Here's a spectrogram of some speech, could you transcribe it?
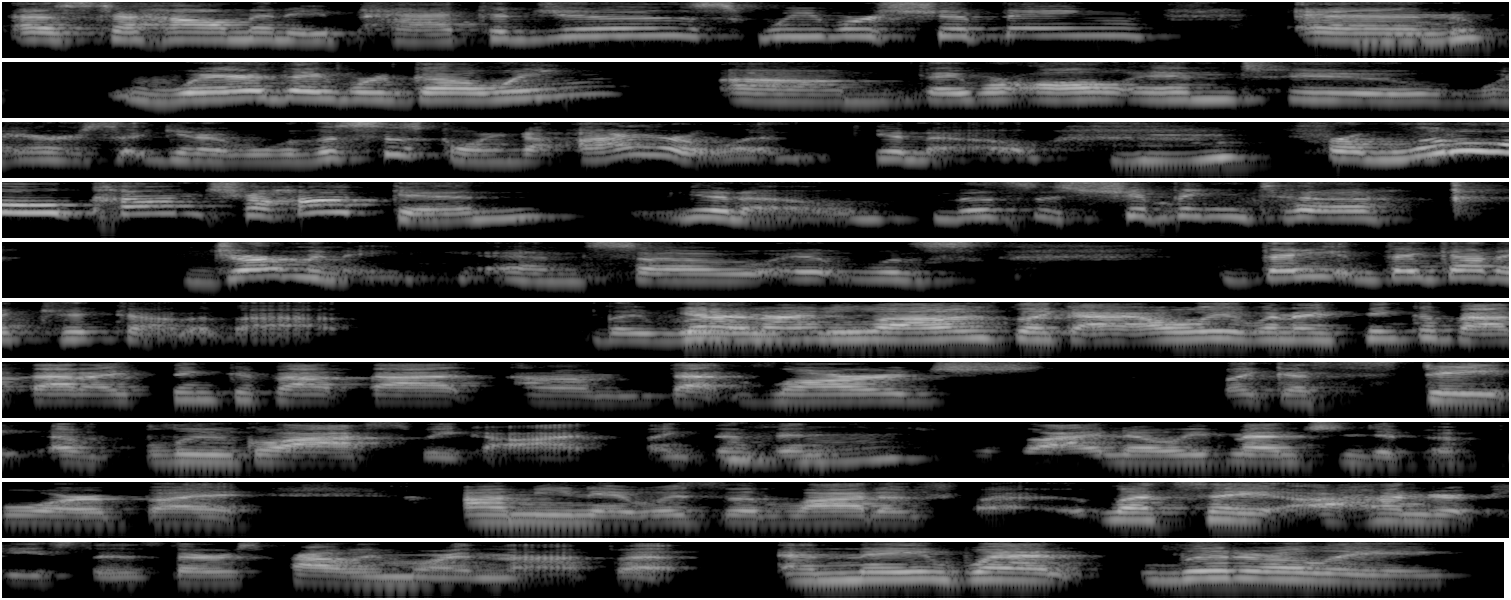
as to how many packages we were shipping and where they were going um, they were all into where's it, you know, well, this is going to Ireland, you know, from little old Conshohocken, you know, this is shipping to Germany. And so it was, they, they got a kick out of that. They really yeah and i loved like i always when i think about that i think about that um that large like a state of blue glass we got like the Mhm. vintage i know we've mentioned it before but i mean it was a lot of let's say a hundred pieces. There's probably more than that but and they went literally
